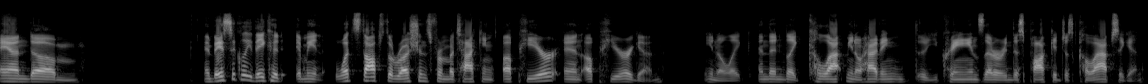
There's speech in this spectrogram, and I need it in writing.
and um, and basically they could. I mean, what stops the Russians from attacking up here and up here again? You know, like and then like collapse. You know, having the Ukrainians that are in this pocket just collapse again.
